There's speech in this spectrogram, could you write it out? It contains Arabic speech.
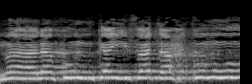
ما لكم كيف تحكمون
